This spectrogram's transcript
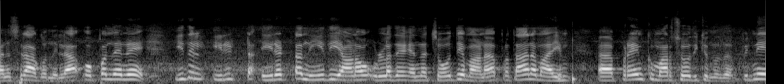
മനസ്സിലാകുന്നില്ല. ഒപ്പം തന്നെ ഇതിൽ ഇരട്ട ഇരട്ട നീതിയാണോ ഉള്ളത് എന്ന ചോദ്യമാണ് പ്രധാനമായും പ്രേംകുമാർ ചോദിക്കുന്നത്. പിന്നെ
